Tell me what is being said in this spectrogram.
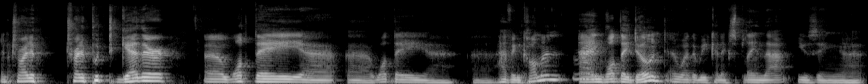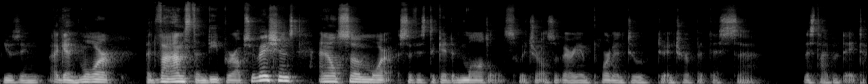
and try to try to put together uh, what they uh, uh, what they uh, have in common Right. and what they don't and whether we can explain that using uh, using again more advanced and deeper observations and also more sophisticated models which are also very important to to interpret this uh, this type of data.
